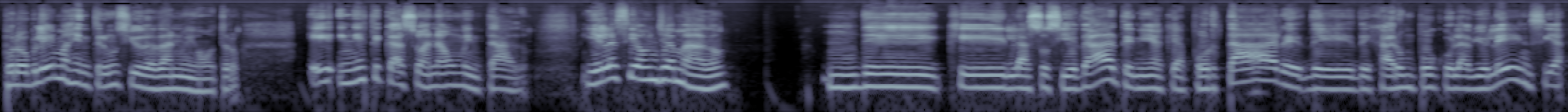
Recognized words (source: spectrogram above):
problemas entre un ciudadano y otro. E, en este caso han aumentado. Y él hacía un llamado de que la sociedad tenía que aportar, eh, de dejar un poco la violencia.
